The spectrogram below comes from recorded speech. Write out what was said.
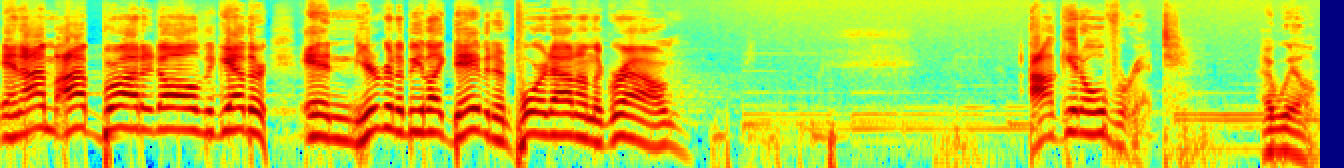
and I'm, I brought it all together and you're going to be like David and pour it out on the ground, I'll get over it. I will.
